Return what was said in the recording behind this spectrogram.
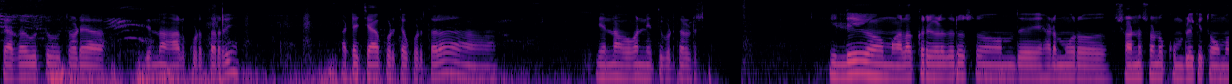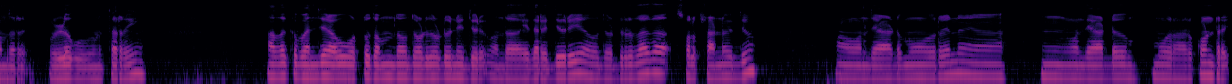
ಶಾದ ಬಿಟ್ಟು ಥೋಡೆ ದಿನ ಹಾಲು ಕೊಡ್ತಾರೆ ರೀ ಅಟ್ಟೆ ಚಹಾ ಪುಡ್ತಾ ಕೊಡ್ತಾರೆ. ದಿನ ಹೋಗೋಣ ನಿಂತು ಬಿಡ್ತಾರೆ ರೀ ಇಲ್ಲಿ ಮಾಲಕರು ಹೇಳಿದ್ರು, ಸೊ, ಒಂದು ಎರಡು ಮೂರು ಸಣ್ಣ ಸಣ್ಣ ಕುಂಬಳಿಕೆ ತೊಗೊಂಬಂದ್ರಿ. ಒಳ್ಳೆಗೆ ಉಣ್ತಾರೆ ರೀ ಅದಕ್ಕೆ ಬಂದಿರ, ಅವು ಒಟ್ಟು ದಮ್ ದಮ್ ದೊಡ್ಡ ದೊಡ್ಡ ಇದ್ದೀವಿ ರೀ ಒಂದು ಐದಾರು ಇದ್ದೀವಿ ರೀ ಅವು ದೊಡ್ಡದಾಗ ಸ್ವಲ್ಪ ಸಣ್ಣ ಇದ್ದೀವಿ. ಒಂದು ಎರಡು ಮೂರೇನು ಒಂದು ಎರಡು ಮೂರು ಹರ್ಕೊಂಡ್ರಿ.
